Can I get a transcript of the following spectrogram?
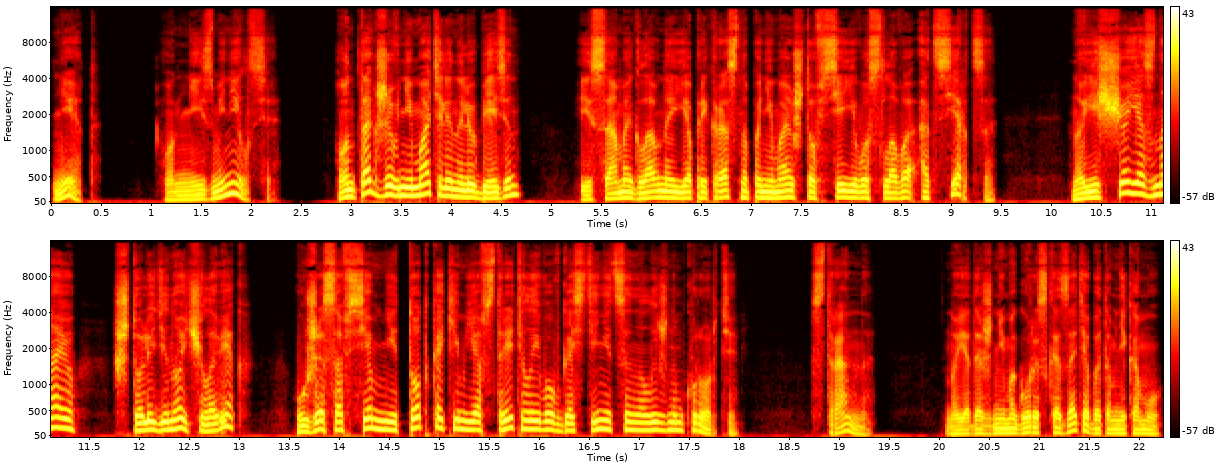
Нет, он не изменился. Он также внимателен и любезен, и самое главное, я прекрасно понимаю, что все его слова от сердца. Но еще я знаю, что ледяной человек уже совсем не тот, каким я встретила его в гостинице на лыжном курорте. Странно, но я даже не могу рассказать об этом никому.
